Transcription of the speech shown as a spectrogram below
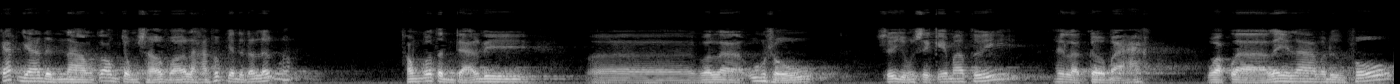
các gia đình nào có ông chồng sợ vợ là hạnh phúc gia đình đó lớn lắm. Không có tình trạng đi uh, gọi là uống rượu sử dụng xì ke ma túy hay là cờ bạc hoặc là lây la vào đường phố,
